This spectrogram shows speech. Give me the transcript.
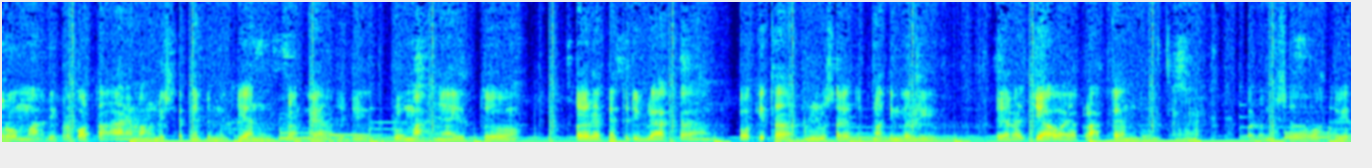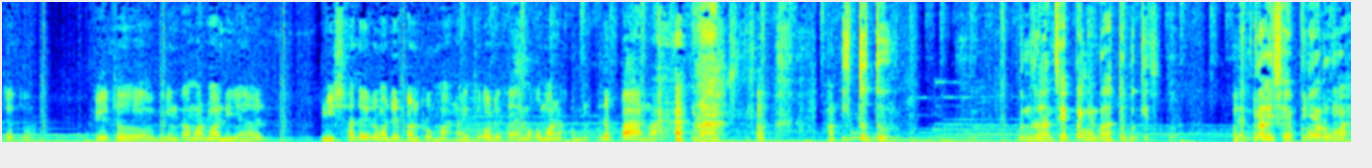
rumah di perkotaan emang di setnya demikian Bang El jadi rumahnya itu toiletnya tuh di belakang. Oh kita dulu saya tuh pernah tinggal di daerah Jawa ya Klaten tuh. Hmm. pada masa waktu itu tuh. Itu bikin kamar mandinya bisa dari rumah di depan rumah. Nah itu kalau ditanya mau ke mana? Ke, depan. Nah nah itu tuh. Beneran saya pengen banget tuh begitu tuh dan kali saya punya rumah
